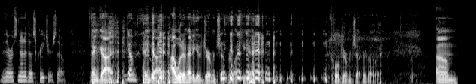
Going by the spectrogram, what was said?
There was none of those creatures though. Thank God. Thank God. I would have had to get a German Shepherd like he had. cool German Shepherd, by the way. Um,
